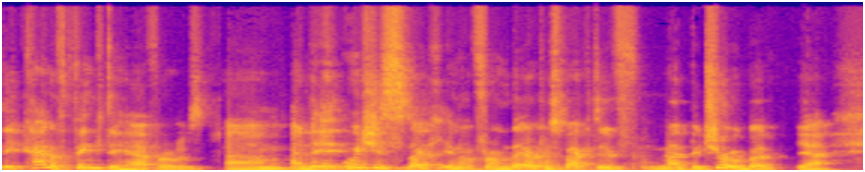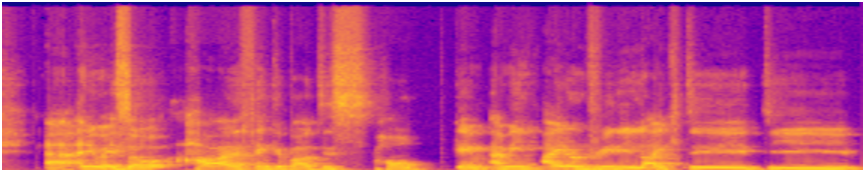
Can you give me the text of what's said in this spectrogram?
They kind of think they have rules, um, and it, which is like you know from their perspective might be true, but yeah. Uh, anyway, so how I think about this whole game. I mean, I don't really like the the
